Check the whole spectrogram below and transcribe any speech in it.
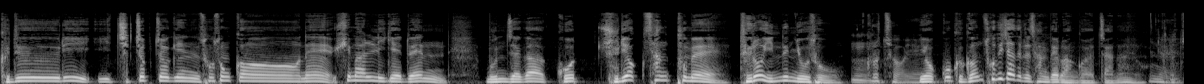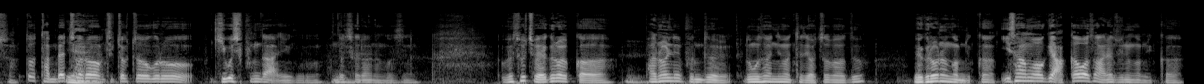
그들이 이 직접적인 소송건에 휘말리게 된 문제가 곧 주력 상품에 들어있는 요소였고 음. 그렇죠. 예. 그건 소비자들을 상대로 한 거였잖아요. 예. 그렇죠. 또 담배처럼 예. 직접적으로 기호식품도 아니고 반도체라는 것은 왜 도대체 왜 그럴까? 음. 반올림 분들 노무사님한테 여쭤봐도 왜 그러는 겁니까? 2, 3억이 아까워서 안 해주는 겁니까?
